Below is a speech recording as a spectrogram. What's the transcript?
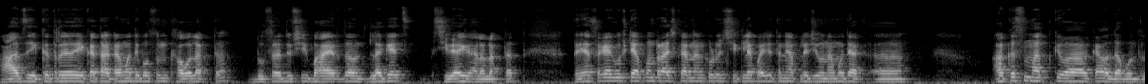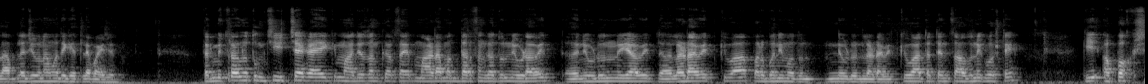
आज एकत्र एका ताटामध्ये बसून खावं लागतं. दुसऱ्या दिवशी बाहेर जाऊन लगेच शिव्याही घालावं लागतात. तर या सगळ्या गोष्टी आपण राजकारण्यांकडून शिकल्या पाहिजेत आणि आपल्या जीवनामध्ये अ, अकस्मात किंवा काय बोलता आपण त्याला आपल्या जीवनामध्ये घेतल्या पाहिजेत. तर मित्रांनो तुमची इच्छा काय आहे की महादेव जानकर साहेब माडा मतदारसंघातून निवडावेत निवडून यावेत लढावेत किंवा परभणीमधून निवडून लढावेत? किंवा आता त्यांचं अजून एक गोष्ट आहे की अपक्ष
